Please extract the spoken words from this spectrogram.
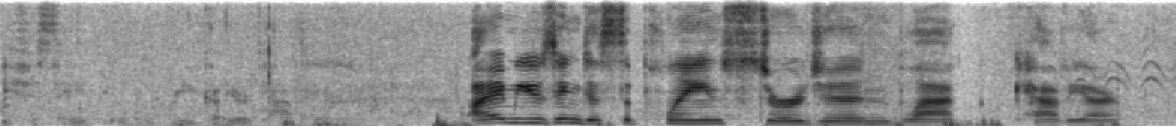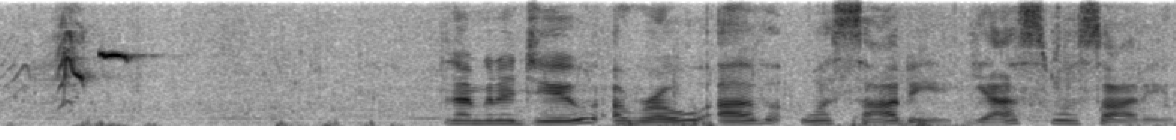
You should say where you got your caviar. I am using just a plain sturgeon black caviar. Then I'm going to do a row of wasabi. Yes, wasabi.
